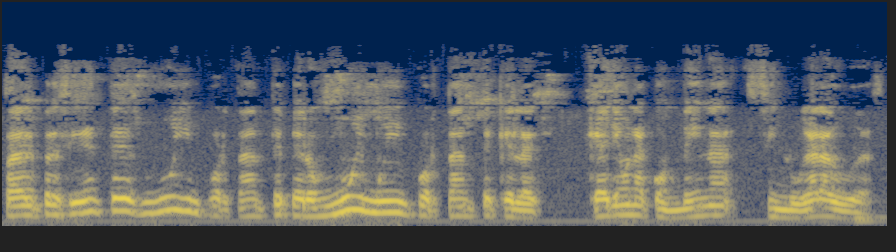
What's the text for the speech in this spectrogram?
para el presidente es muy importante, pero muy, muy importante que la, que haya una condena sin lugar a dudas.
